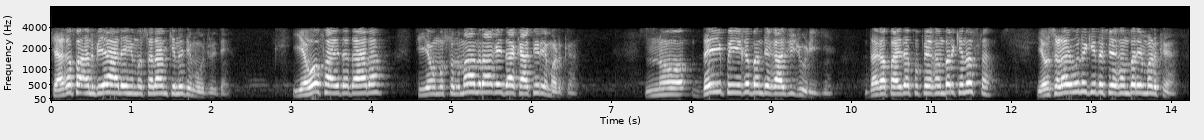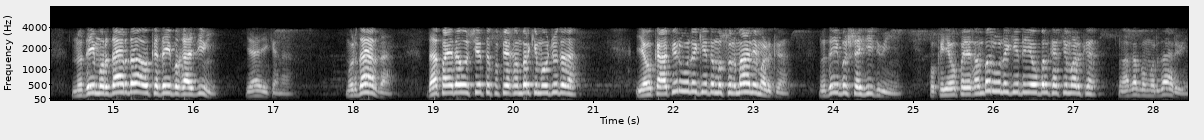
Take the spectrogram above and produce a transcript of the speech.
چې هغه په انبیاء علیهم السلام کې نه دي موجوده یو فائدہ دا ده چې یو مسلمان راغی دا کافر مړک نو دی په یغه باندې غازی جوړیږي دغه فائدہ په پیغمبر کې نشته یو سړی ولګي د پیغمبر مړک نو دی مردار ده او کدی به غازی وي یا یې کنه مردار ده دا فائدہ اوس چیرته په پیغمبر کې موجوده ده یو کافر ولګي د مسلمان مړک نو دی به شهید وي خو که یو پیغمبر ولګي د یو بل کس مړک نو هغه به مردار وي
